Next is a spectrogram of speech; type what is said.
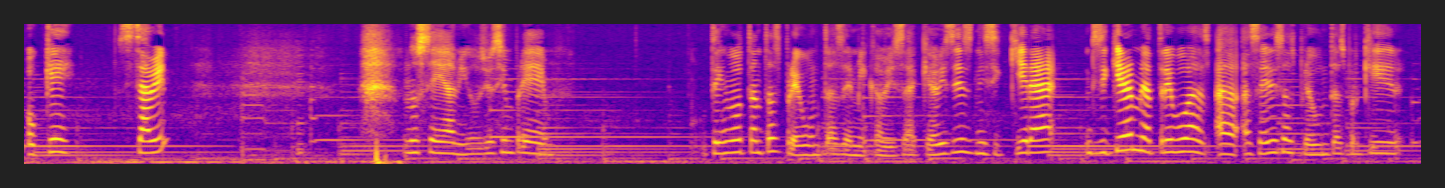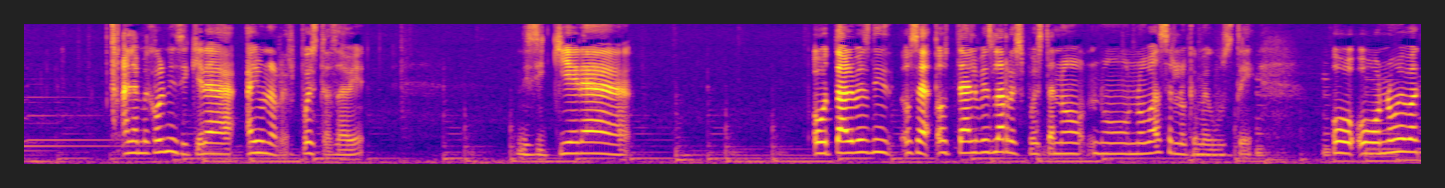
¿O qué? ¿Saben? No sé, amigos, yo siempre tengo tantas preguntas en mi cabeza que a veces ni siquiera ni siquiera me atrevo a, hacer esas preguntas porque a lo mejor ni siquiera hay una respuesta, ¿sabe? Ni siquiera o tal vez ni, o sea, o tal vez la respuesta no no no va a ser lo que me guste o, o no me va a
